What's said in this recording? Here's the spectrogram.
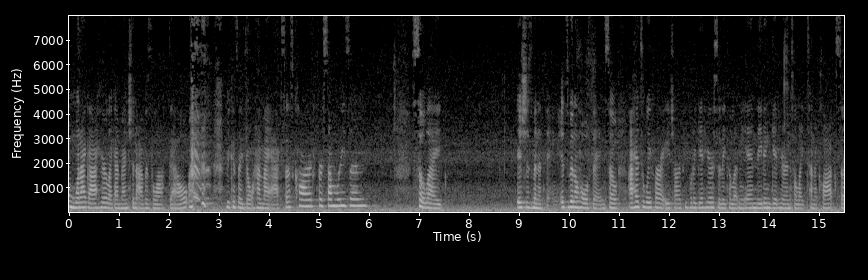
when I got here, like I mentioned, I was locked out because I don't have my access card for some reason. So like it's just been a thing. It's been a whole thing. So I had to wait for our HR people to get here so they could let me in. They didn't get here until like 10 o'clock. So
